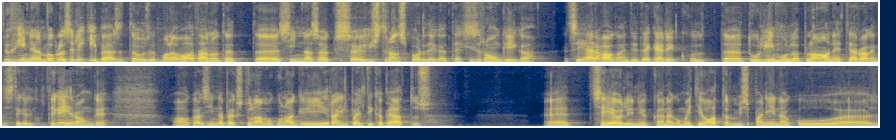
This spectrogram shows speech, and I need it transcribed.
ühine on võib-olla see ligipääsetavus, et ma olen vaadanud, et äh, sinna saaks ühistranspordiga, et ehk siis rongiga et see Järvakandi tegelikult äh, tuli mulle plaani, et Järvakandis tegelikult ei käi rongi. aga sinna peaks tulema kunagi Rail Baltica peatus. Et see oli niisugune nagu motivaator, mis pani nagu äh,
